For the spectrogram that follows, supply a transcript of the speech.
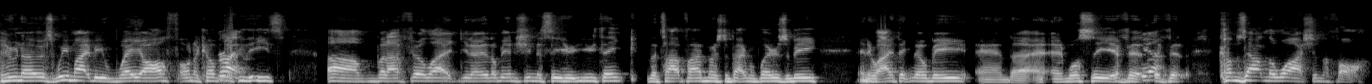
Who knows? We might be way off on a couple right. of these. Um, but I feel like you know it'll be interesting to see who you think the top five most impactful players will be, and who I think they'll be, and uh, and we'll see if it yeah. if it comes out in the wash in the fall.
